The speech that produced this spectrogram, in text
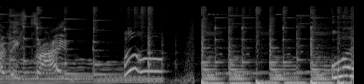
Kann nicht sein! Uhr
